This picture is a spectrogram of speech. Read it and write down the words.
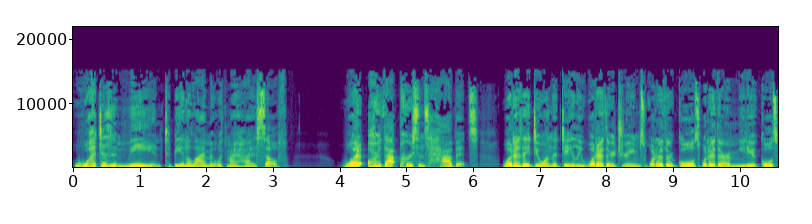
what does it mean to be in alignment with my highest self? What are that person's habits? What do they do on the daily? What are their dreams? What are their goals? What are their immediate goals?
